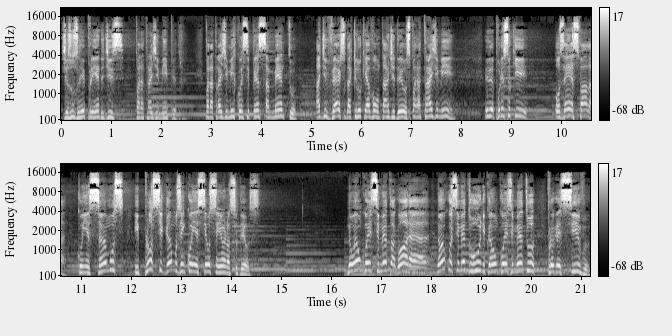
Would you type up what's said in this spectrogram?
Jesus repreende e diz: Para trás de mim, Pedro, para trás de mim com esse pensamento adverso daquilo que é a vontade de Deus, para trás de mim. E é por isso que Oséias fala: conheçamos e prossigamos em conhecer o Senhor nosso Deus. Não é um conhecimento agora, não é um conhecimento único, é um conhecimento progressivo.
